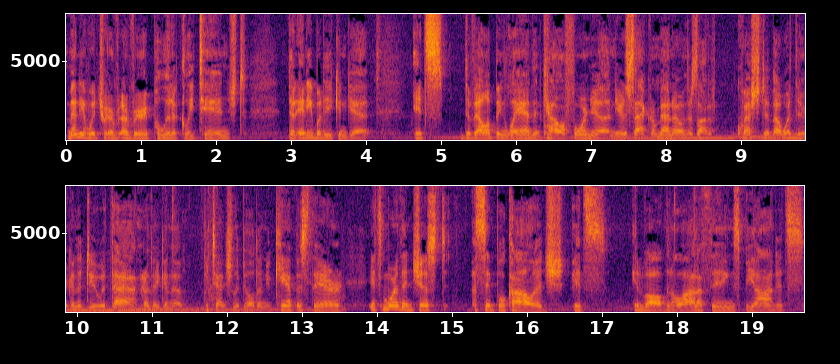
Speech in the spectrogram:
many of which are, are very politically tinged, that anybody can get. It's developing land in California near Sacramento, and there's a lot of question about what they're going to do with that. Are they going to potentially build a new campus there? It's more than just a simple college. It's involved in a lot of things beyond its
